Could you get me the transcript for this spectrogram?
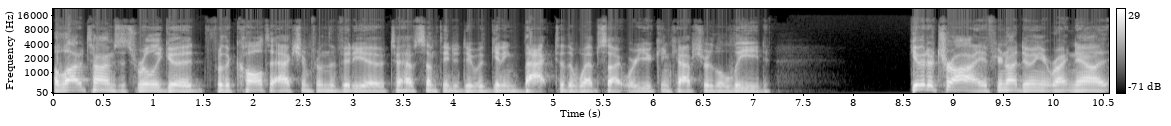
a lot of times it's really good for the call to action from the video to have something to do with getting back to the website where you can capture the lead. Give it a try. If you're not doing it right now,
